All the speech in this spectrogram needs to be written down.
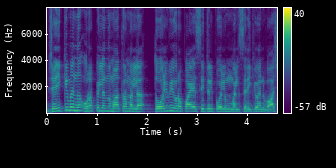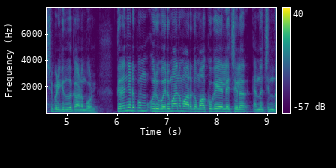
ജയിക്കുമെന്ന് ഉറപ്പില്ലെന്ന് മാത്രമല്ല തോൽവി ഉറപ്പായ സീറ്റിൽ പോലും മത്സരിക്കുവാൻ വാശി പിടിക്കുന്നത് കാണുമ്പോൾ തിരഞ്ഞെടുപ്പും ഒരു വരുമാന മാർഗമാക്കുകയല്ലേ ചിലർ എന്ന ചിന്ത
